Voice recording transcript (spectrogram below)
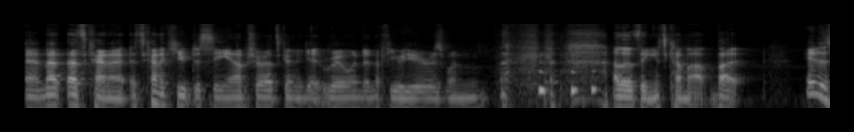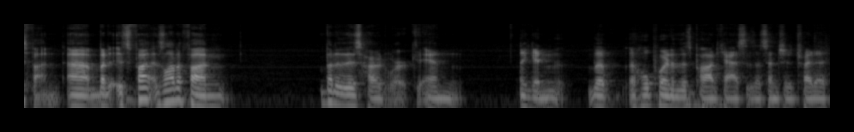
And that that's kind of it's kind of cute to see, and I'm sure that's going to get ruined in a few years when other things come up. But it is fun. Um, but it's fun. It's a lot of fun, but it is hard work. And again, the the whole point of this podcast is essentially to try to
